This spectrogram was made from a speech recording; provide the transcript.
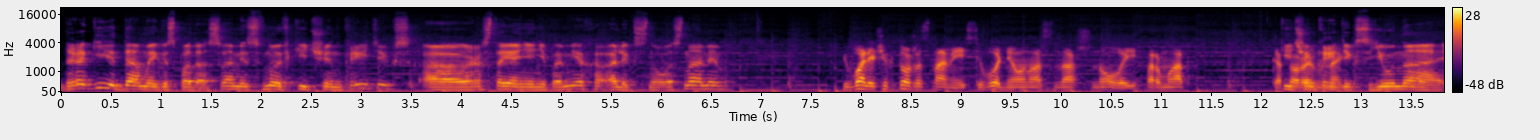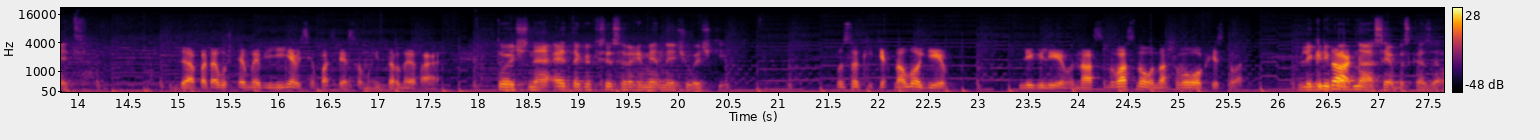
Дорогие дамы и господа, с вами вновь Kitchen Critics, а расстояние не помеха, Алекс снова с нами. И Валичик тоже с нами, и сегодня у нас наш новый формат, который... Kitchen Critics Unite. Да, потому что мы объединяемся посредством интернета. Точно, это как все современные чувачки. Высокие технологии легли в, нас, в основу нашего общества. Легли Итак, под нас, я бы сказал.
